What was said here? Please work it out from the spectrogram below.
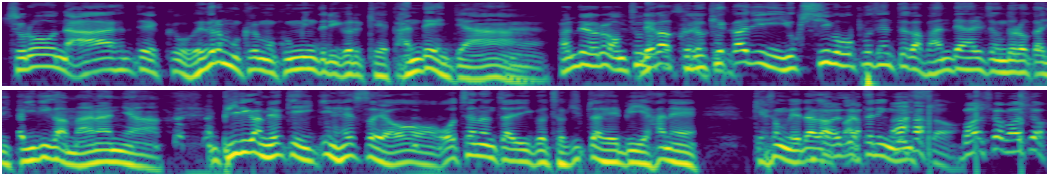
주로 나한테 그 왜 그러면 그러면 국민들이 그렇게 반대했냐. 네. 반대 여론 엄청 내가. 그렇게까지 65%가 반대할 정도로까지 비리가 많았냐. 비리가 몇 개 있긴 했어요. 5천 원짜리 그 적십자 회비 한 해 계속 내다가 맞아. 빠뜨린 거 있어. 아, 맞아 맞아.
